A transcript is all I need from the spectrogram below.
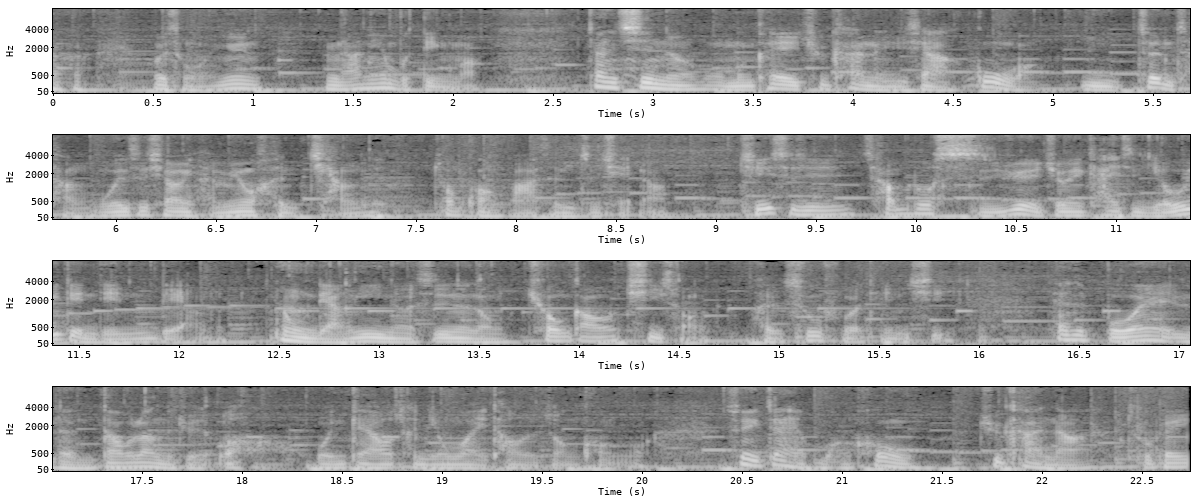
为什么？因为你拿捏不定嘛。但是呢，我们可以去看了一下过往，以正常温室效应还没有很强的状况发生之前啊。其实差不多十月就会开始有一点点凉，那种凉意呢是那种秋高气爽、很舒服的天气，但是不会冷到让你觉得哇，我应该要穿件外套的状况哦。所以再往后去看啊，除非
